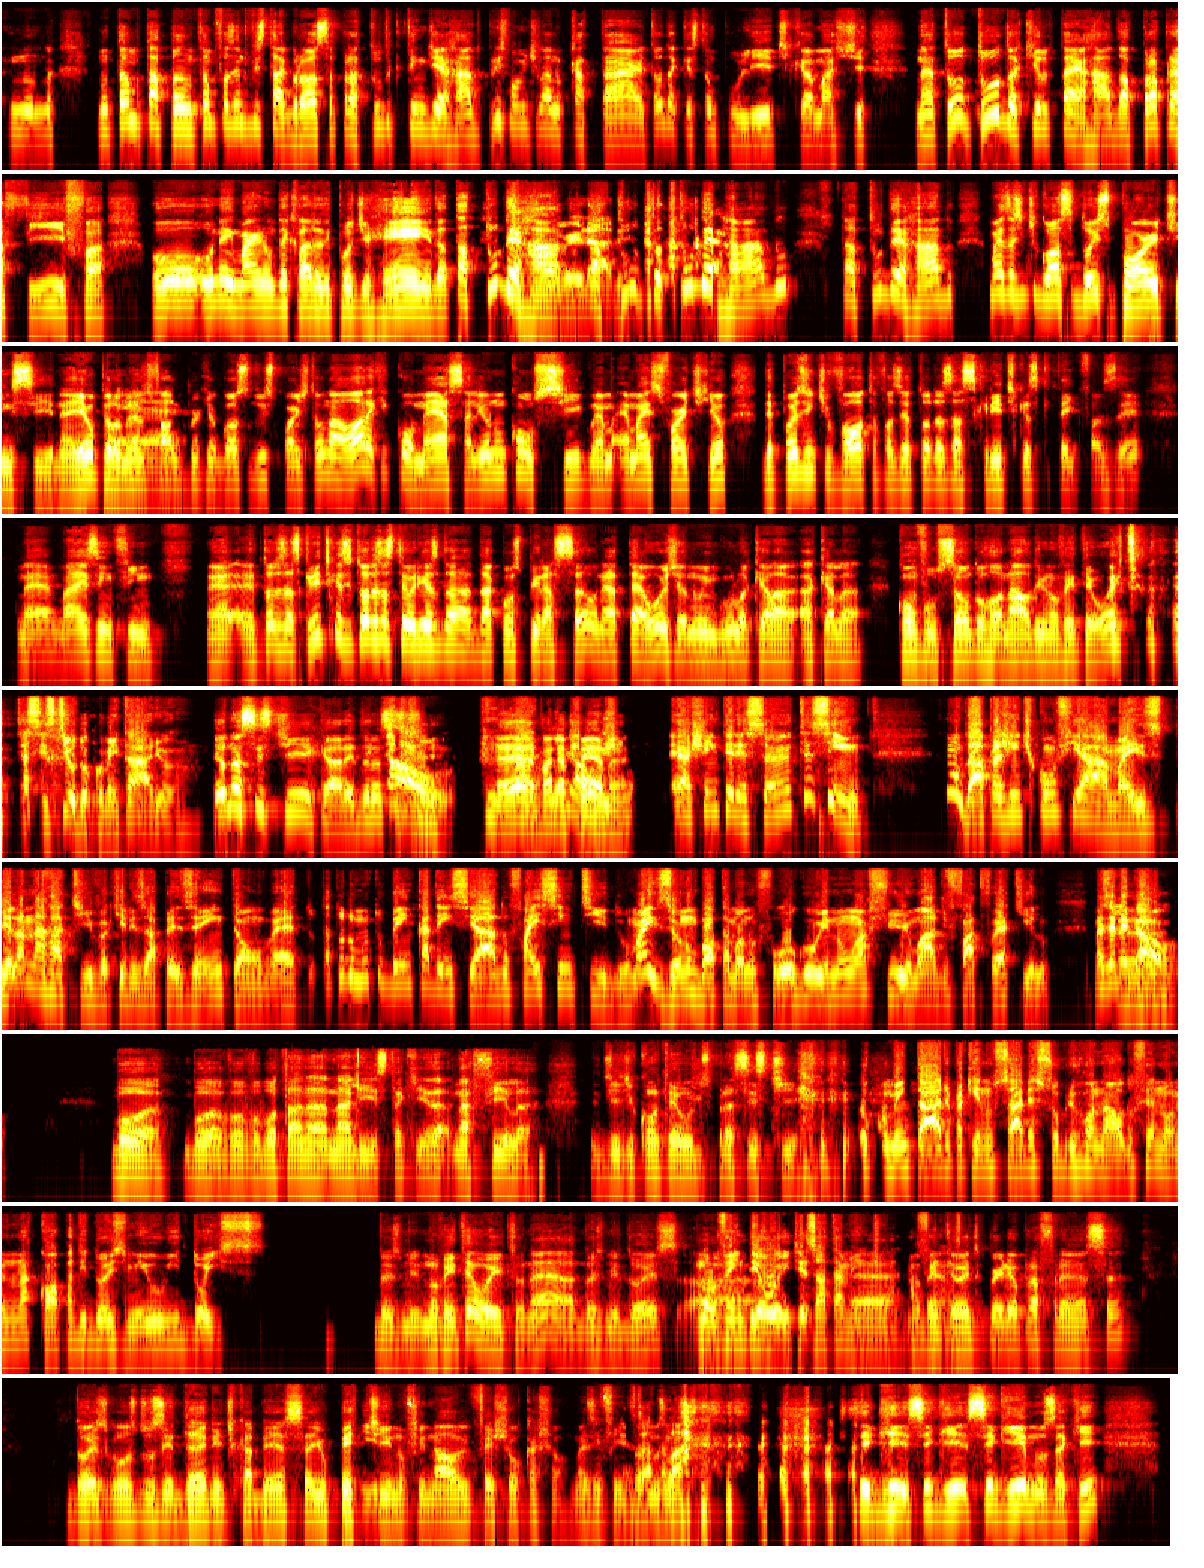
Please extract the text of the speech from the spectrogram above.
Não estamos tapando, estamos fazendo vista grossa para tudo que tem de errado, principalmente lá no Catar, toda a questão política, machista né? Tudo, tudo aquilo que está errado, a própria FIFA, o, o, Neymar não declarando imposto de renda, tá tudo errado. É tá, tudo, tá tudo errado, tá tudo errado, mas a gente gosta do esporte em si, né? Eu, pelo é. menos, falo porque eu gosto do esporte. Então, na hora que começa ali, eu não consigo, é, é mais forte que eu. Depois a gente volta a fazer todas as críticas que tem que fazer, né? Mas, enfim. É, é, todas as críticas e todas as teorias da, da conspiração, né? Até hoje eu não engulo aquela, aquela convulsão do Ronaldo em 98. Você assistiu o documentário? Eu não assisti, cara. Eu não assisti. É, vale legal. a pena. Achei, é, achei interessante, assim. Não dá para a gente confiar, mas pela narrativa que eles apresentam, é, tá tudo muito bem cadenciado, faz sentido. Mas eu não boto a mão no fogo e não afirmo, ah, de fato foi aquilo. Mas é legal. É. Boa, boa. Vou, vou botar na, na lista aqui, na, na fila de, de conteúdos para assistir. Documentário, para quem não sabe, é sobre o Ronaldo Fenômeno na Copa de 2002. 2098, né? 2002. 98, exatamente. É, 98 perdeu para a França. Dois gols do Zidane de cabeça e o Petit e... no final fechou o caixão. Mas enfim, exatamente. vamos lá. Segui, segui, seguimos aqui.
